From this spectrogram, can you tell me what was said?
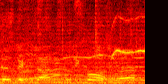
detectados de Boston.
